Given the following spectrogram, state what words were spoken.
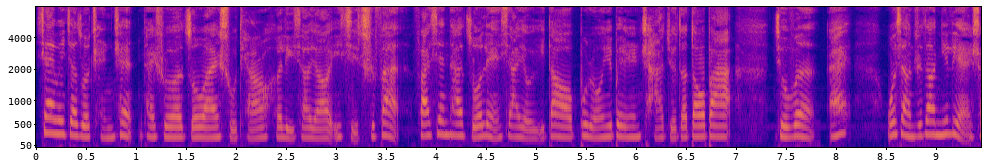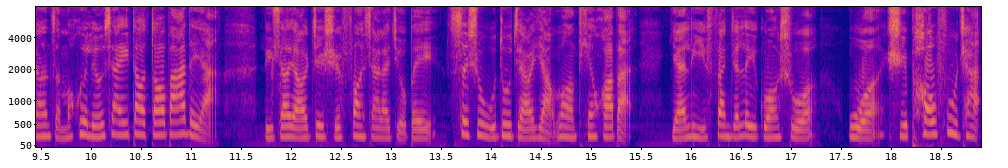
下一位叫做晨晨，他说昨晚薯条和李逍遥一起吃饭，发现他左脸下有一道不容易被人察觉的刀疤，就问：“哎，我想知道你脸上怎么会留下一道刀疤的呀？”李逍遥这时放下了酒杯，四十五度角仰望天花板，眼里泛着泪光，说：“我是剖腹产。”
